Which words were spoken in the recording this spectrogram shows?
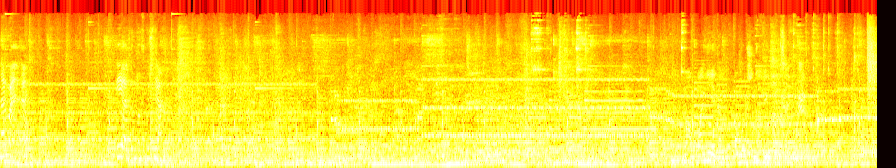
Нормально, да? И я думаю, вкусняк. Побольше на вилку насадить.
